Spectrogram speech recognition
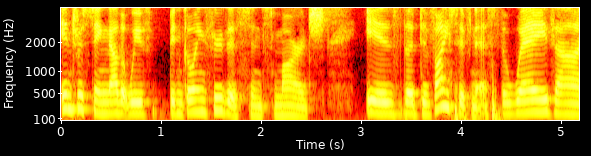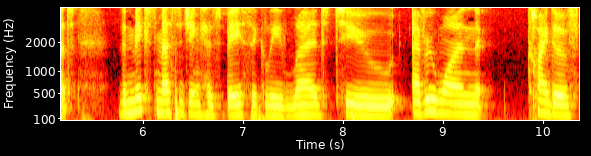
interesting now that we've been going through this since March is the divisiveness, the way that the mixed messaging has basically led to everyone kind of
